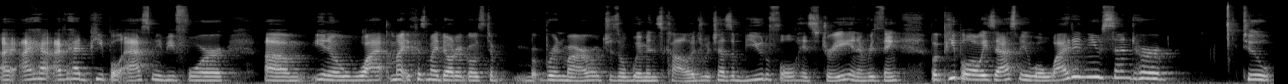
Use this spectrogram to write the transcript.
I, I ha- I've had people ask me before, um, you know, why my because my daughter goes to Bryn Mawr, which is a women's college, which has a beautiful history and everything. But people always ask me, well, why didn't you send her? To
